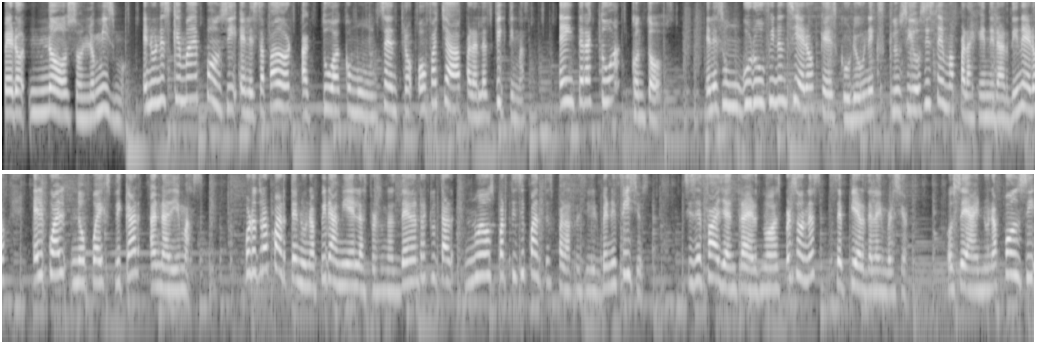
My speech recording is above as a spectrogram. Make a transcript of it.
pero no son lo mismo. En un esquema de Ponzi, el estafador actúa como un centro o fachada para las víctimas e interactúa con todos. Él es un gurú financiero que descubrió un exclusivo sistema para generar dinero, el cual no puede explicar a nadie más. Por otra parte, en una pirámide las personas deben reclutar nuevos participantes para recibir beneficios. Si se falla en traer nuevas personas, se pierde la inversión. O sea, en una Ponzi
